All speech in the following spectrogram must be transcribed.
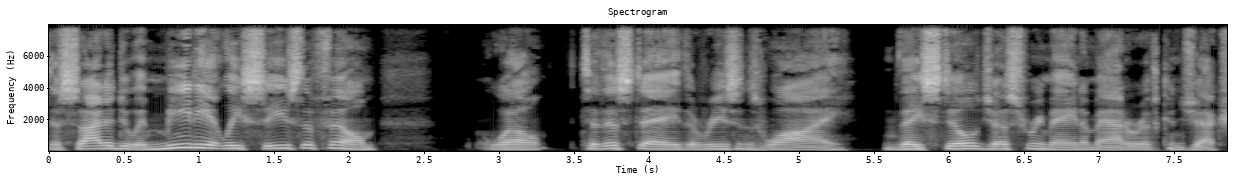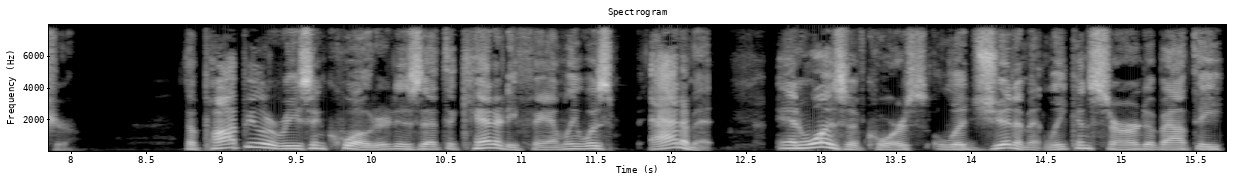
decided to immediately seize the film, well, to this day, the reasons why, they still just remain a matter of conjecture. The popular reason quoted is that the Kennedy family was adamant and was, of course, legitimately concerned about the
